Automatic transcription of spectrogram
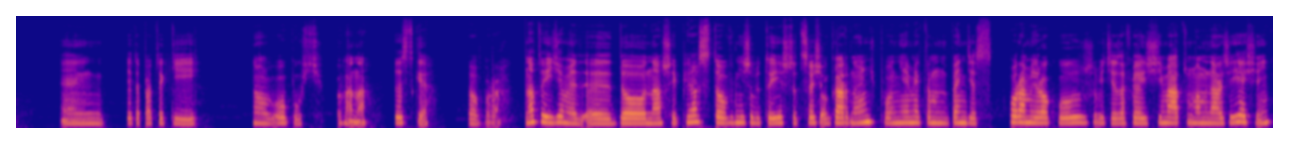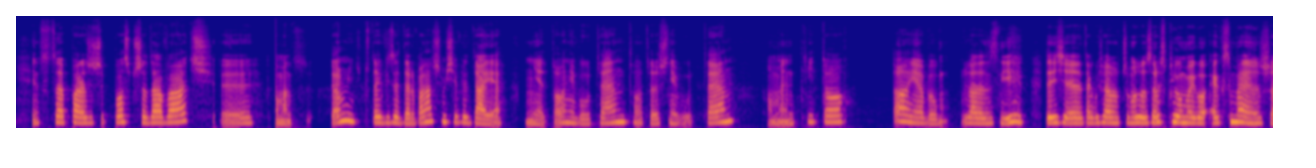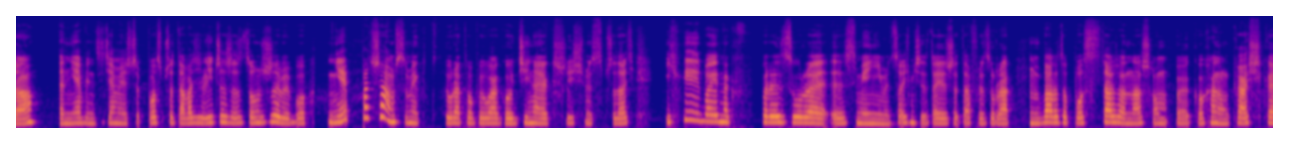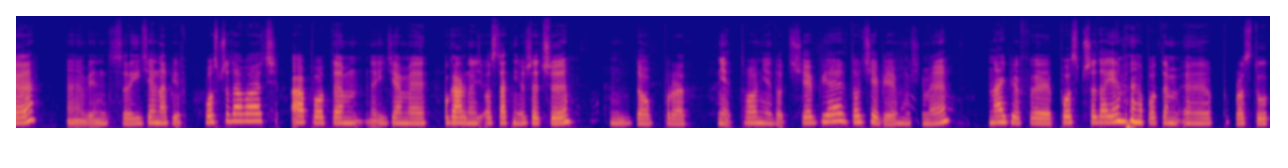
Ym, Gdzie te patyki? No, upuść, kochana. Wszystkie. Dobra. No to idziemy y, do naszej piastowni, żeby tutaj jeszcze coś ogarnąć, bo nie wiem, jak tam będzie z porami roku, że wiecie, za chwilę jest zima, a tu mamy na razie jesień, więc chcę parę rzeczy posprzedawać. Yy, moment, ja mi tutaj widzę derwana, czy mi się wydaje? Nie, to nie był ten, to też nie był ten. Momentito. To nie był żaden z nich. Wtedy się tak myślałam, czy może zrespiło mojego ex-męża. Nie, więc idziemy jeszcze posprzedawać. Liczę, że zdążymy, bo nie patrzyłam w sumie, która to była godzina, jak szliśmy sprzedać. I chyba jednak fryzurę y, zmienimy. Coś mi się zdaje, że ta fryzura bardzo postarza naszą y, kochaną Kaśkę. Y, Więc idziemy najpierw posprzedawać, a potem idziemy ogarnąć ostatnie rzeczy. Dobra. Nie, to nie do ciebie, do ciebie musimy. najpierw y, posprzedajemy, a potem y, po prostu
